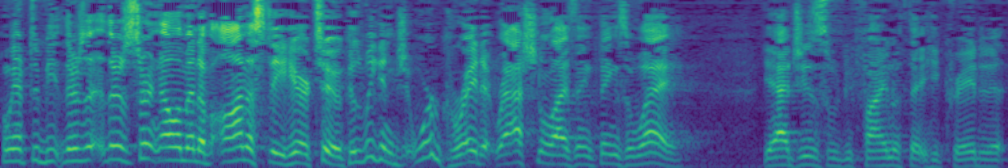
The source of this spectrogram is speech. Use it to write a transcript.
And we have to be, there's a, there's a certain element of honesty here too, because we can, we're great at rationalizing things away. Yeah, Jesus would be fine with it. He created it.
